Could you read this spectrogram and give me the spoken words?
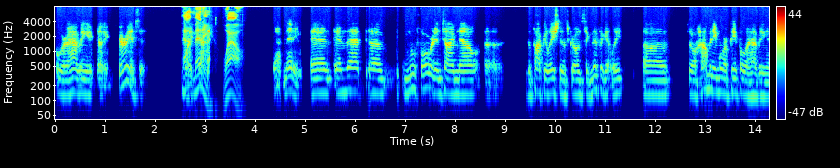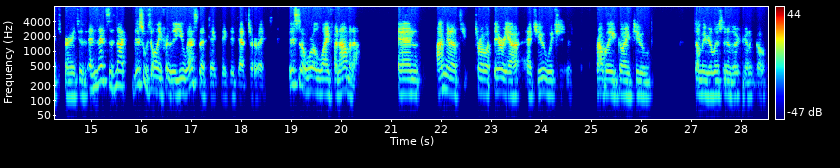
were having uh, experiences. That like many. That. Wow. That many. And, and that um, move forward in time now, uh, the population has grown significantly. Uh, so how many more people are having experiences? And this is not, this was only for the US that they, they did that survey. This is a worldwide phenomenon. And I'm going to th- throw a theory out at you, which is probably going to, some of your listeners are going to go,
